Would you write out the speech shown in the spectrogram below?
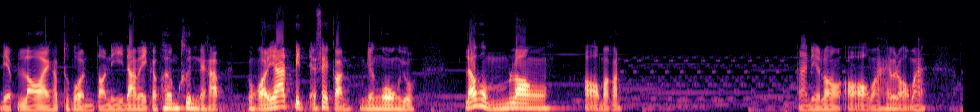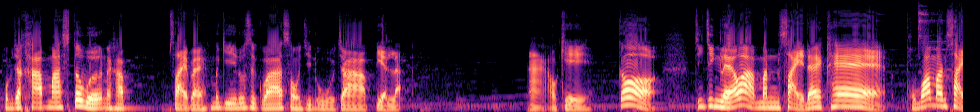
เรียบร้อยครับทุกคนตอนนี้ดาเมจก็เพิ่มขึ้นนะครับผมขออนุญาตปิดเอฟเฟกต์ก่อนผมยังงงอยู่ แล้วผมลองเอาออกมาก่อนอ่าเดี๋ยวลองเอาออกมาให้มันออกมา ผมจะคราฟมาสเตอร์เวิร์กนะครับ ใส่ไปเมื่อกี้รู้สึกว่าทรงจินอูจะเปลี่ยนละอ่าโอเค ก็จริง ๆ แล้วอะมันใส่ได้แค่ ผมว่ามันใส่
